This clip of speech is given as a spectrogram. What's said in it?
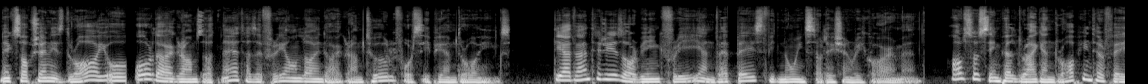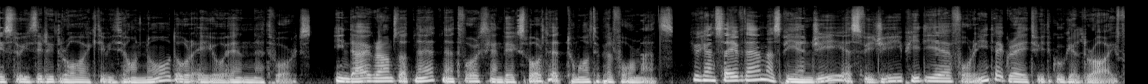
Next option is Draw.io or Diagrams.net as a free online diagram tool for CPM drawings. The advantages are being free and web-based with no installation requirement. Also simple drag and drop interface to easily draw activity on Node or AON networks. In Diagrams.net, networks can be exported to multiple formats. You can save them as PNG, SVG, PDF or integrate with Google Drive.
